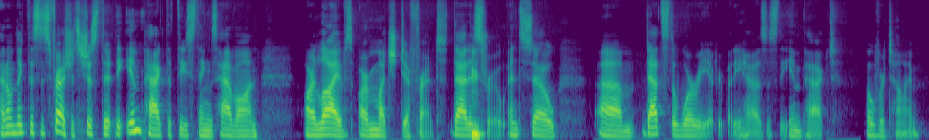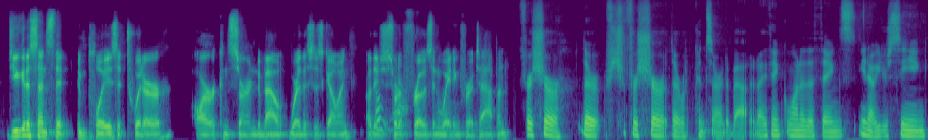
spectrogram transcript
I don't think this is fresh. It's just that the impact that these things have on our lives are much different. That is mm. true, and so um, that's the worry everybody has is the impact over time. Do you get a sense that employees at Twitter are concerned about where this is going? Are they oh, just yeah. sort of frozen, waiting for it to happen? For sure, they're for sure they're concerned about it. I think one of the things you know you're seeing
